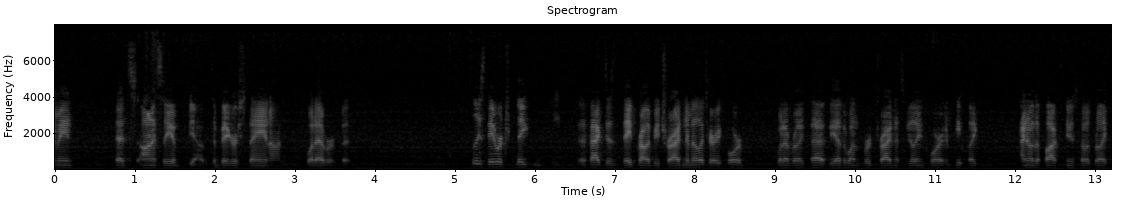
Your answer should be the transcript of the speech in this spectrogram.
I mean, that's honestly a yeah, it's a bigger stain on whatever, but at least they were they. The fact is, they'd probably be tried in a military court, whatever like that. The other ones were tried in a civilian court, and people like, I know the Fox News hosts were like,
